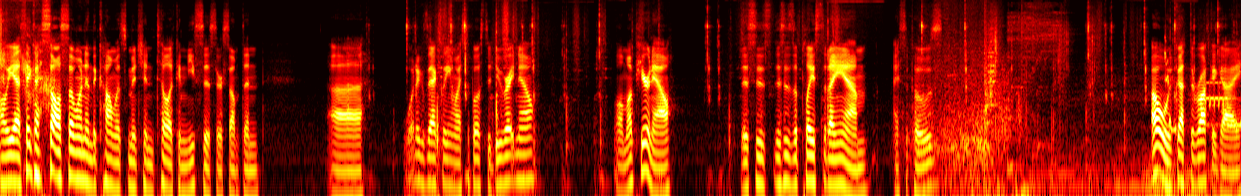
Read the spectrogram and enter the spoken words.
Oh yeah, I think I saw someone in the comments mention telekinesis or something. Uh, what exactly am I supposed to do right now? Well, I'm up here now. This is- this is the place that I am, I suppose. Oh, we've got the rocket guy.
